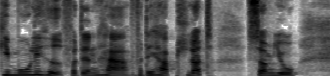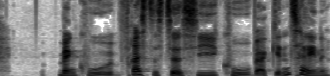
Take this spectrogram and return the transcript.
give mulighed for, den her, for det her plot, som jo man kunne fristes til at sige, kunne være gentagende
